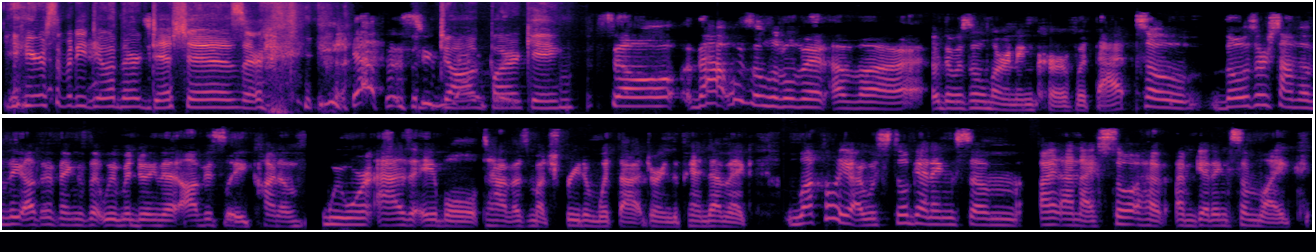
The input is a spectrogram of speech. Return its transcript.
You hear somebody doing their dishes or yes, dog barking. So that was a little bit of a there was a learning curve with that. So those are some of the other things that we've been doing that obviously kind of we weren't as able to have as much freedom with that during the pandemic. Luckily, I was still getting some and I still have I'm getting some like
